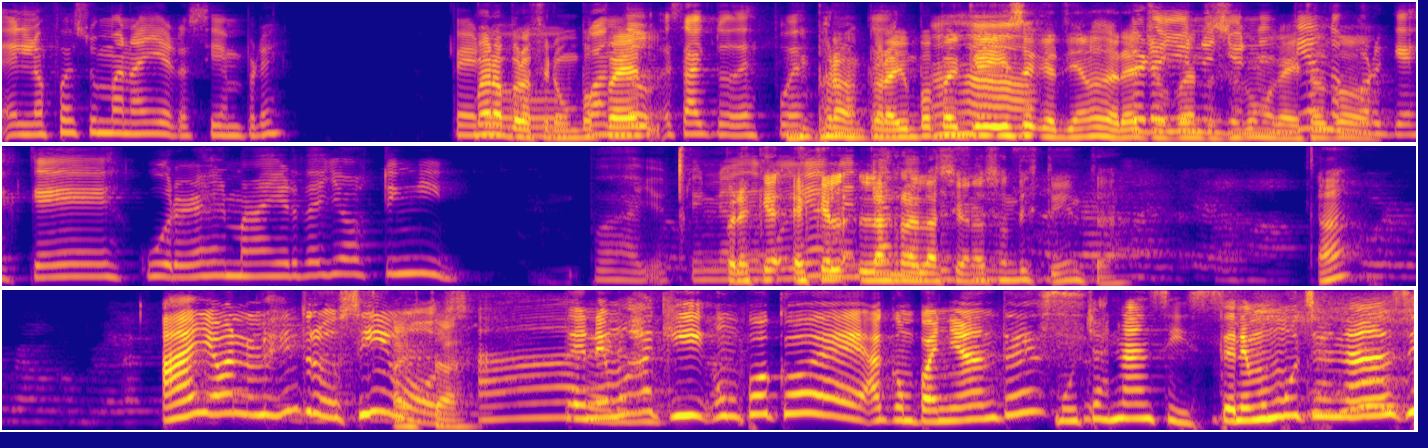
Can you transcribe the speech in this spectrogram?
él no fue su manager siempre. Pero Bueno, pero firmó un cuando- papel. Exacto, después. pero, pero hay un papel que dice que tiene los derechos, Pero pues, yo, entonces yo no como que entiendo todo. porque es que Scooter es el manager de Justin y pues a Justin le Pero es que, es que bien, ¿me las relaciones son distintas. ¿Ah? Ah, ya bueno, los introducimos. Ahí está. Ah, Tenemos aquí un poco de acompañantes. muchas Nancy's. Tenemos muchas Nancy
